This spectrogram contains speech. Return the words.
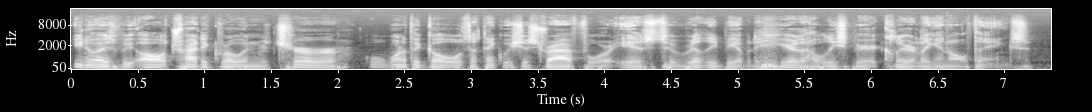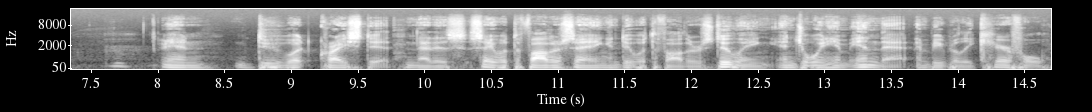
you know, as we all try to grow and mature, one of the goals I think we should strive for is to really be able to hear the Holy Spirit clearly in all things, and do what Christ did, and that is say what the Father's saying and do what the Father is doing, and join Him in that, and be really careful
